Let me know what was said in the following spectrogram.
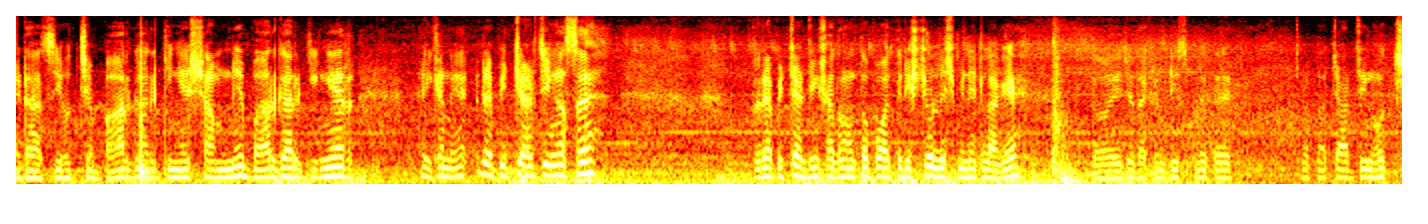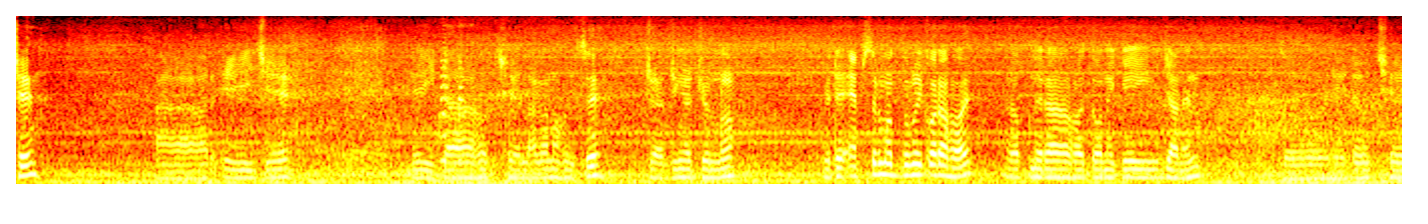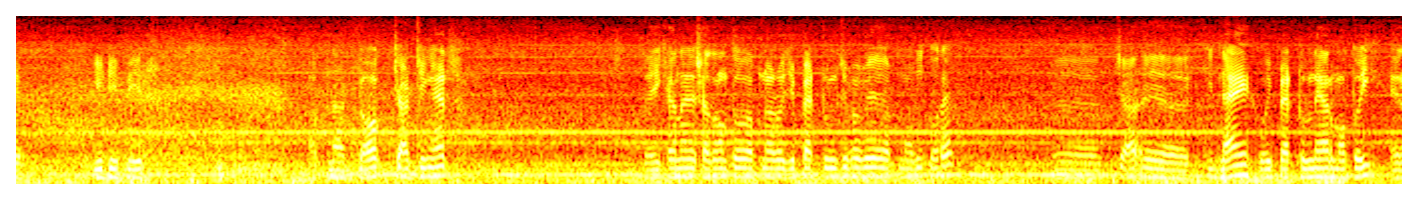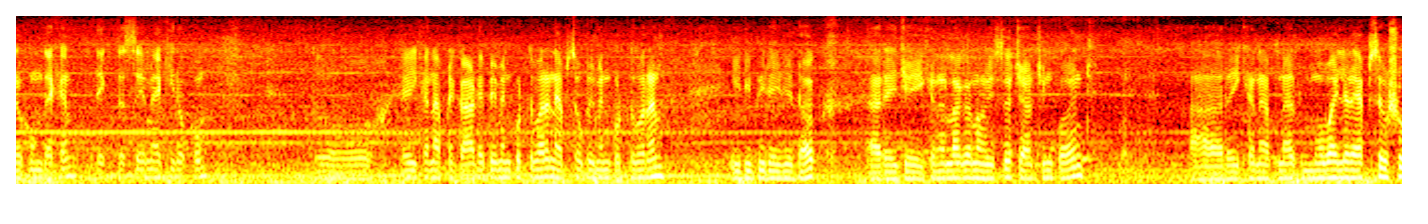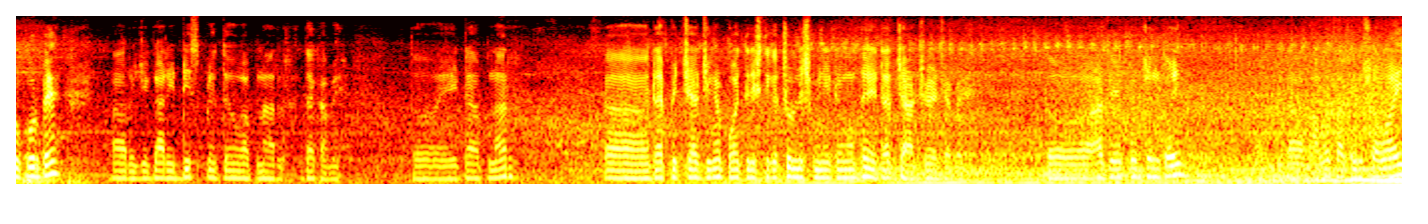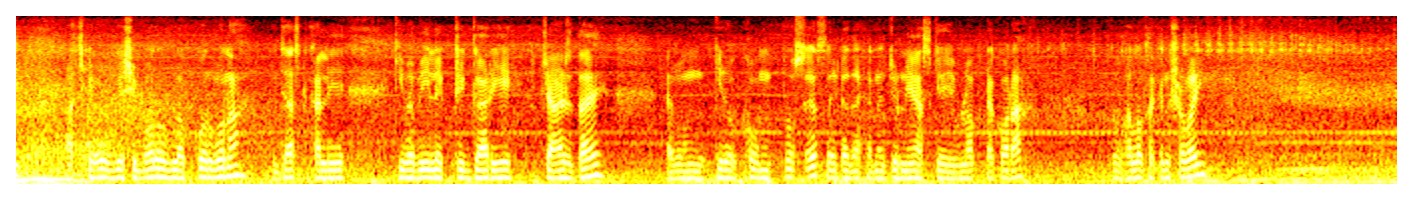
এটা আছি হচ্ছে বার্গার কিংয়ের সামনে। বার্গার কিংয়ের এখানে র্যাপিড চার্জিং আছে। তো র্যাপিড চার্জিং সাধারণত পঁয়ত্রিশ, চল্লিশ মিনিট লাগে। তো এই যে দেখেন ডিসপ্লেতে আপনার চার্জিং হচ্ছে। আর এই যে এইটা হচ্ছে লাগানো হয়েছে চার্জিংয়ের জন্য। এটা অ্যাপসের মাধ্যমেই করা হয়। আপনারা হয়তো অনেকেই জানেন। তো এটা হচ্ছে ইডিপির আপনার ডক চার্জিংয়ের। তো এইখানে সাধারণত আপনার ওই যে পেট্রোল যেভাবে আপনার ই করে নেয়, ওই পেট্রোল নেওয়ার মতোই এরকম দেখেন, দেখতে সেম একই রকম। তো এইখানে আপনি কার্ডে পেমেন্ট করতে পারেন অ্যাপসেও পেমেন্ট করতে পারেন ইডিপির এই যে ডক, আর এই যে এইখানে লাগানো হয়েছে চার্জিং পয়েন্ট আর এইখানে আপনার মোবাইলের অ্যাপসেও শো করবে। আর ওই যে গাড়ির ডিসপ্লেতেও আপনার দেখাবে। তো এইটা আপনার র্যাপিড চার্জিংয়ে পঁয়ত্রিশ থেকে চল্লিশ মিনিটের মধ্যে এটা চার্জ হয়ে যাবে। তো আজ এ পর্যন্তই। আপনারা ভালো থাকেন সবাই। আজকে বেশি বড় ব্লগ করব না। জাস্ট খালি কীভাবে ইলেকট্রিক গাড়ি চার্জ দেয় এবং কীরকম প্রসেস এটা দেখানোর জন্য আজকে এই ব্লগটা করা। তো ভালো থাকেন সবাই।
